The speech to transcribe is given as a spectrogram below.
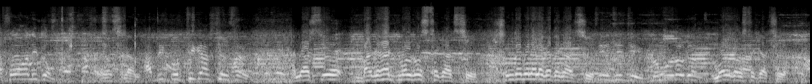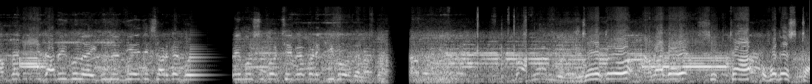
আসসালামু আলাইকুম। আপনি কোথেকে আসছেন স্যার? আমি আসছি বাগেরহাট মোলগঞ্জ থেকে আসছি সুন্দরবন এলাকা থেকে আসছি। জি জি থেকে আসছি। আপনাদের যে দাবিগুলো এগুলো দিয়ে যে সরকার পরামর্শ করছে এই ব্যাপারে কি বলবেন আপনার? যেহেতু আমাদের শিক্ষা উপদেষ্টা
